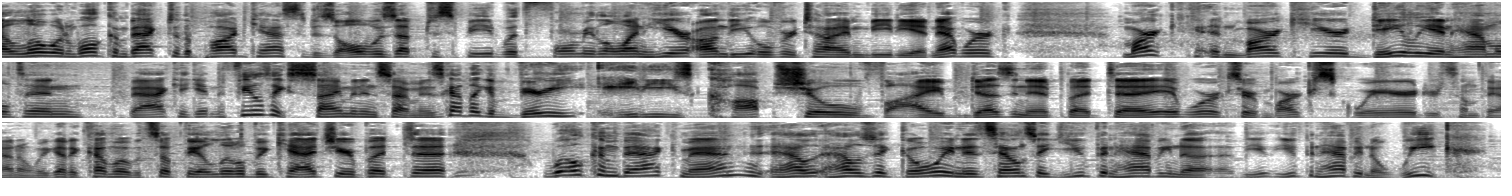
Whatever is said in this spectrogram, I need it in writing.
Hello and welcome back to the podcast. It is always up to speed with Formula One here on the Overtime Media Network. Mark and Mark here, Daly and Hamilton, back again. It feels like Simon and Simon. It's got like a very 80s cop show vibe, doesn't it? But uh, it works, or Mark Squared or something. I don't know. We got to come up with something a little bit catchier. But uh, welcome back, man. How, how's it going? It sounds like you've been having a you've been having a week.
